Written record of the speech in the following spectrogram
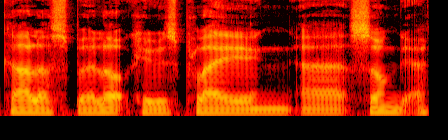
Carlos Berlocq, who was playing uh, Tsonga,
